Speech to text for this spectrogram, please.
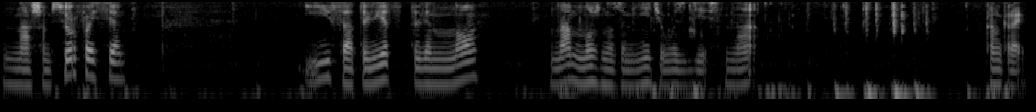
нашем Surface. И, соответственно, нам нужно заменить его здесь на Concrete.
